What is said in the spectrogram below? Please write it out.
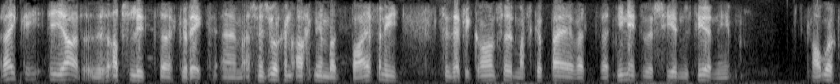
Ryk ja, dit is absoluut korrek. Uh, Ehm um, as mens ook in ag neem dat baie van die Suid-Afrikaanse maatskappye wat wat nie net oorsee noteer nie, maar ook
